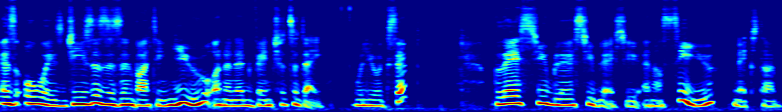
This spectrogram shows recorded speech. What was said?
as always, Jesus is inviting you on an adventure today. Will you accept? Bless you, bless you, bless you, and I'll see you next time.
